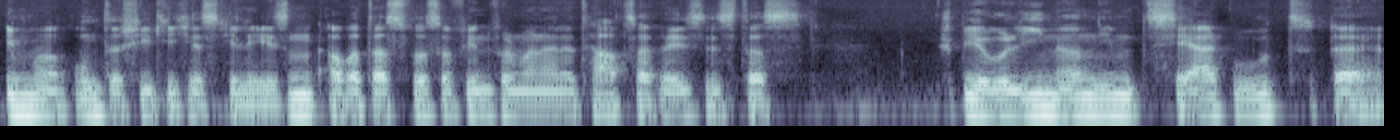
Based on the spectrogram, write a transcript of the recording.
immer Unterschiedliches gelesen, aber das, was auf jeden Fall mal eine Tatsache ist, ist, dass Spirulina nimmt sehr gut äh,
